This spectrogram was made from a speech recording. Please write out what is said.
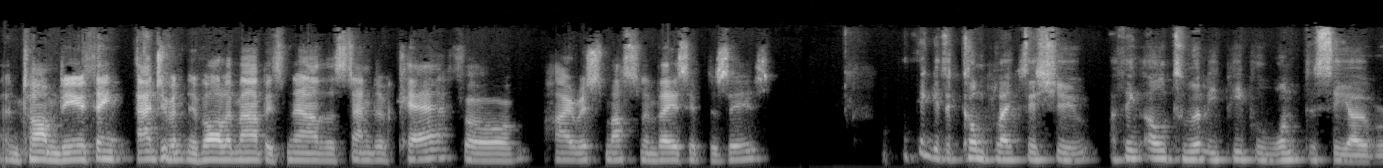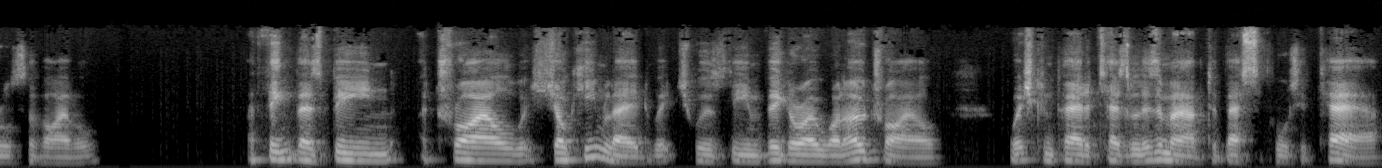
And Tom, do you think adjuvant nivolumab is now the standard of care for high-risk muscle invasive disease? I think it's a complex issue. I think ultimately people want to see overall survival. I think there's been a trial which Joaquim led, which was the IMvigor 010 trial, which compared atezolizumab to best supportive care.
